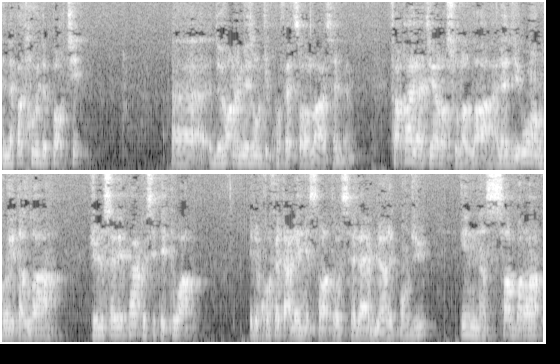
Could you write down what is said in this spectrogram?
Il n'a pas trouvé de portier euh, devant la maison du prophète sallallahu alayhi wa sallam. فقالت يا رسول الله elle a dit oh envoyé d'Allah je ne savais pas que c'était toi et le prophète alayhi wa sallam lui a répondu inna sabra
